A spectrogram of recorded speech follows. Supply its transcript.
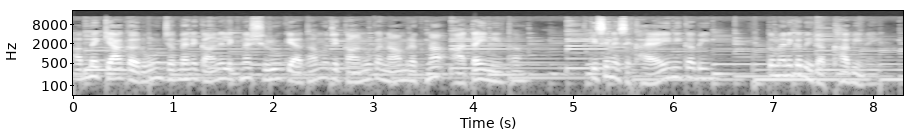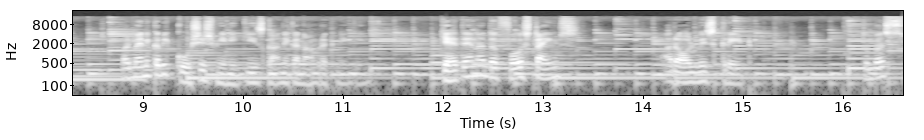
अब मैं क्या करूँ? जब मैंने गाने लिखना शुरू किया था, मुझे गानों का नाम रखना आता ही नहीं था। किसी ने सिखाया ही नहीं कभी। तो मैंने कभी रखा भी नहीं। और मैंने कभी कोशिश भी नहीं की इस गाने का नाम रखने की। कहते हैं ना the first times are always great तो बस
